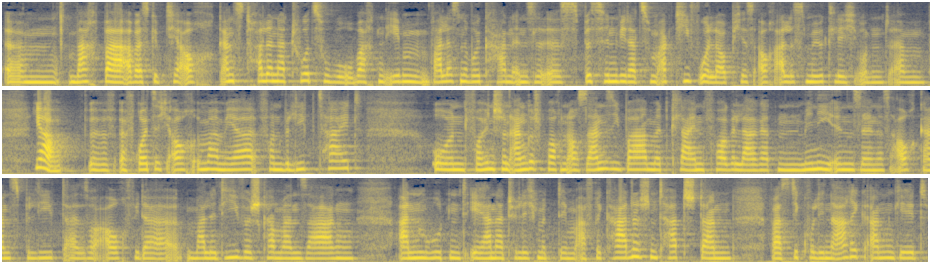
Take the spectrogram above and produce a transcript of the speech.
ähm, machbar, aber es gibt hier auch ganz tolle Natur zu beobachten, eben weil es eine Vulkaninsel ist, bis hin wieder zum Aktivurlaub. Hier ist auch alles möglich und ähm, ja, äh, erfreut sich auch immer mehr von Beliebtheit. Und vorhin schon angesprochen, auch Sansibar mit kleinen vorgelagerten Mini-Inseln ist auch ganz beliebt. Also auch wieder maledivisch kann man sagen, anmutend, eher natürlich mit dem afrikanischen Touch dann, was die Kulinarik angeht.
